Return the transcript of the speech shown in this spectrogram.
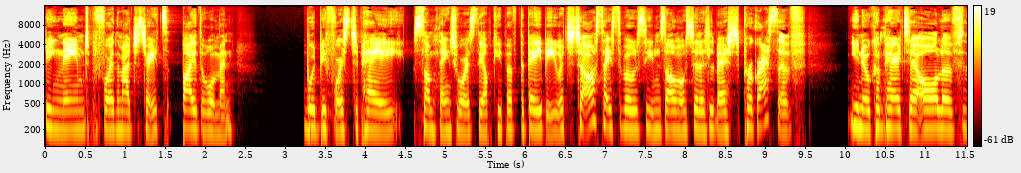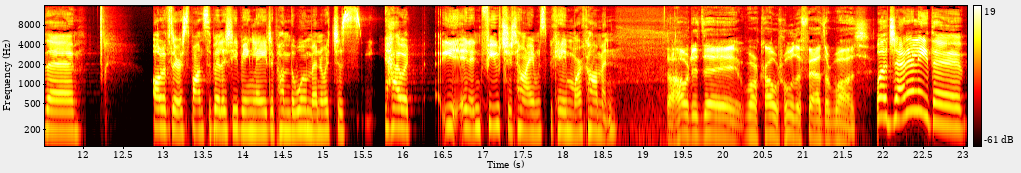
being named before the magistrates by the woman would be forced to pay something towards the upkeep of the baby, which to us, I suppose, seems almost a little bit progressive, you know, compared to all of the all of the responsibility being laid upon the woman, which is how it in future times became more common. So how did they work out who the father was? Well, generally the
